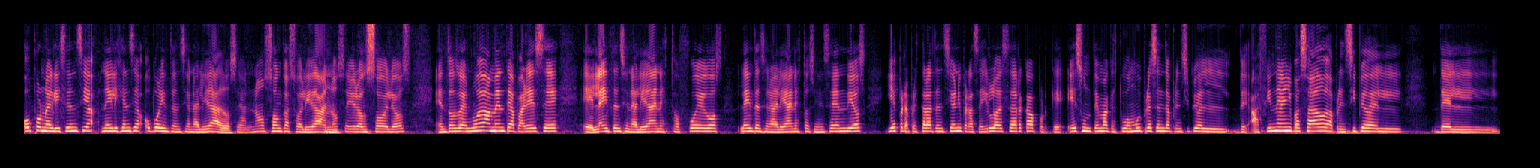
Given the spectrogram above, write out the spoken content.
o por negligencia, negligencia o por intencionalidad, o sea, no son casualidad, no se dieron solos. Entonces, nuevamente aparece eh, la intencionalidad en estos fuegos, la intencionalidad en estos incendios, y es para prestar atención y para seguirlo de cerca, porque es un tema que estuvo muy presente a principio del, de- a fin del año pasado, a principio del, del,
